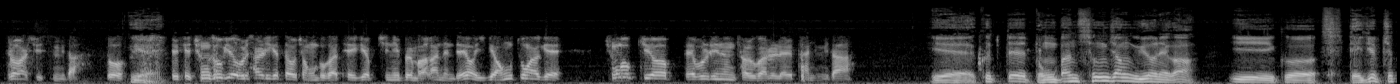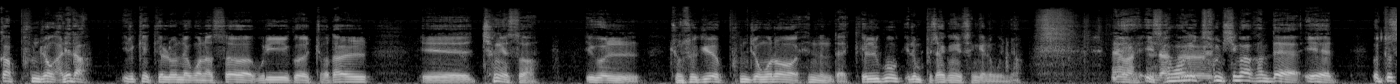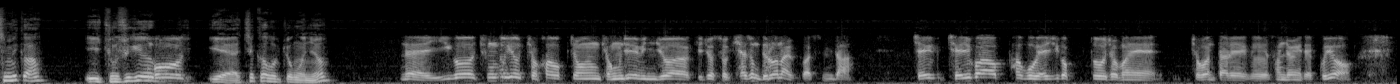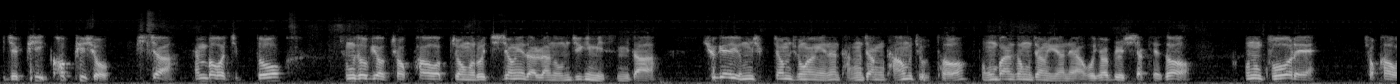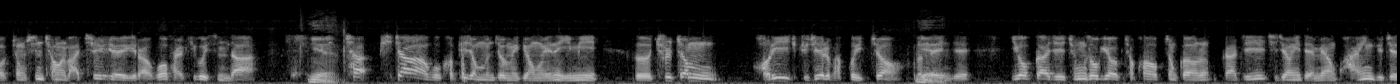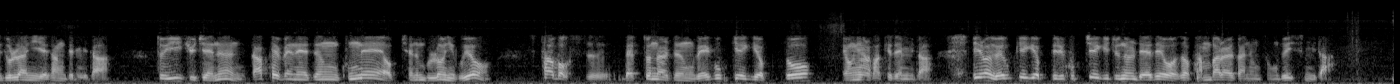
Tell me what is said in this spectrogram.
들어갈 수 있습니다. 또 예. 이렇게 중소기업을 살리겠다고 정부가 대기업 진입을 막았는데요. 이게 엉뚱하게 중국 기업 배불리는 결과를 낼 판입니다. 예, 그때 동반 성장 위원회가 이 그 대기업 적합 품종 아니다 이렇게 결론 내고 나서 우리 그 조달 예, 청에서 이걸 중소기업 품종으로 했는데 결국 이런 부작용이 생기는군요. 네, 예, 이 맞습니다. 상황이 그- 참 심각한데 예, 어떻습니까? 이 중소기업 예 적합업종은요? 네, 이거 중소기업 적합업종은 경제 민주화 기조서 계속 늘어날 것 같습니다. 제, 제일과업하고 외식업도 저번에 저번 달에 그 선정이 됐고요. 이제 피, 커피숍, 피자, 햄버거 집도 중소기업 적합업종으로 지정해 달라는 움직임이 있습니다. 휴게 음식점 중앙에는 당장 다음 주부터 동반성장위원회하고 협의를 시작해서 오는 9월에 적합업종 신청을 마칠 계획이라고 밝히고 있습니다. 예. 차, 피자하고 커피 전문점의 경우에는 이미 그 출점 거리 규제를 받고 있죠. 그런데 예. 이제 이것까지 중소기업 적합업종까지 지정이 되면 과잉 규제 논란이 예상됩니다. 또 이 규제는 카페베네 등 국내 업체는 물론이고요. 스타벅스, 맥도날드 등 외국계 기업도 영향을 받게 됩니다. 이런 외국계 기업들이 국제 기준을 내세워서 반발할 가능성도 있습니다.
